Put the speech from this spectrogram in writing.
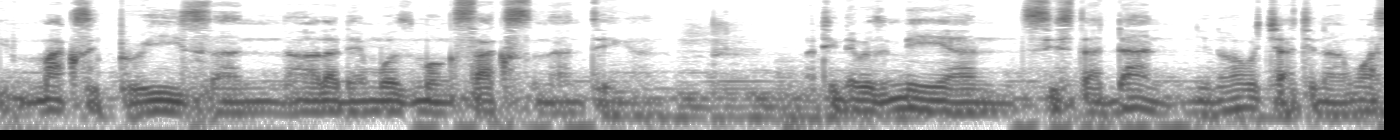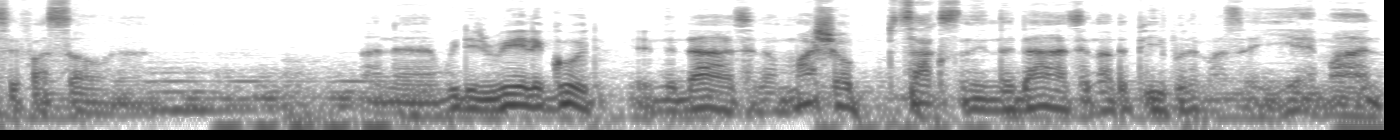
even Maxi Priest and all of them was among Saxon and thing. And I think there was me and Sister Dan, you know, we chatting on Wasifa Sound. And, and uh, we did really good in the dance, you know, mash up Saxon in the dance and other people, they must say, yeah, man,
